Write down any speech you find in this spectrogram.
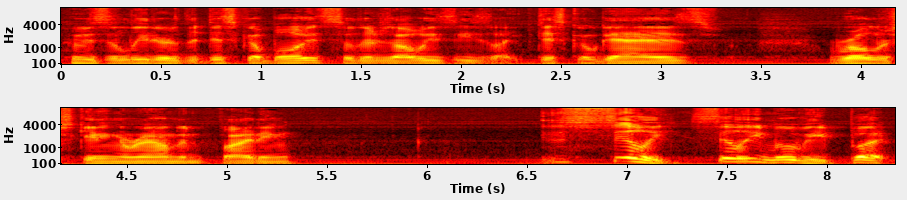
who's the leader of the Disco Boys. So there's always these like disco guys roller skating around and fighting. Silly, silly movie, but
